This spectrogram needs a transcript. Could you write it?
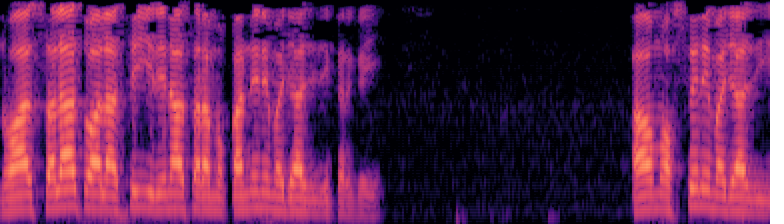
نو الصلات علی سیدنا سره مقنن مجازی ذکر گئی او محسن مجازی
